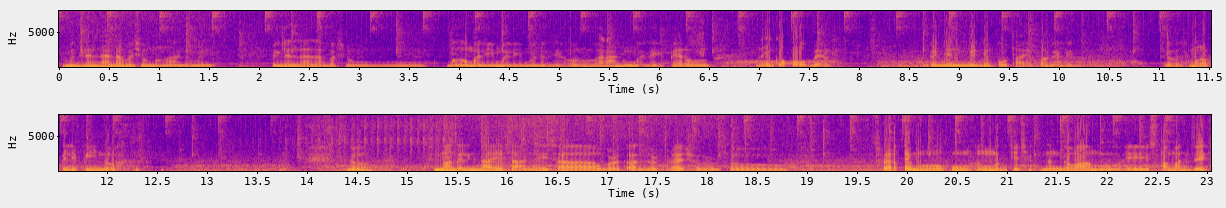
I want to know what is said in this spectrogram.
Biglang lalabas yung mga ano mo eh. Biglang lalabas yung mga mali-mali mo dun eh. Oh, maraming mali, pero naiko-cover. Ganyan, ganyan po tayo pagaling. No? Sa mga Pilipino. no? Magaling tayo sa ano eh, sa work under pressure. So, swerte mo kung ang mag-check ng gawa mo is tamad din.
